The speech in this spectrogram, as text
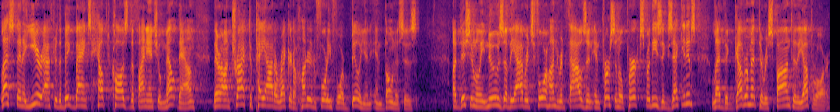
Less than a year after the big banks helped cause the financial meltdown, they're on track to pay out a record 144 billion in bonuses Additionally, news of the average 400,000 in personal perks for these executives led the government to respond to the uproar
